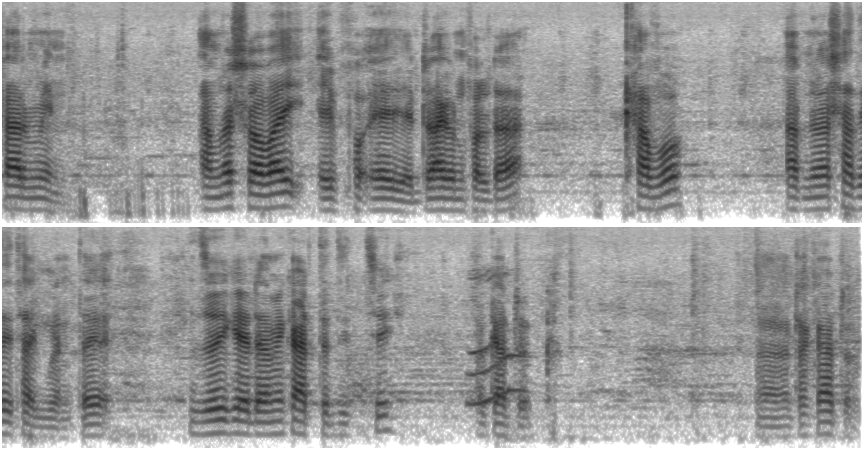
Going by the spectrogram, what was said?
শারমিন। আমরা সবাই এই এই ড্রাগন ফলটা খাব। আপনারা সাথেই থাকবেন। তাই জুইকে এটা আমি কাটতে দিচ্ছি। কাটুক। হ্যাঁ এটা কাটুক।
